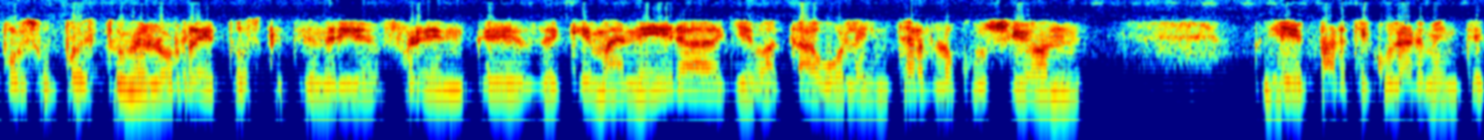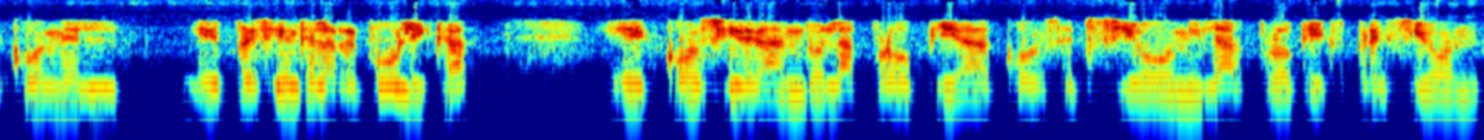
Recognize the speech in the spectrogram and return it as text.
por supuesto, uno de los retos que tendría enfrente es de qué manera lleva a cabo la interlocución, eh, particularmente con el eh, presidente de la República, eh, considerando la propia concepción y la propia expresión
